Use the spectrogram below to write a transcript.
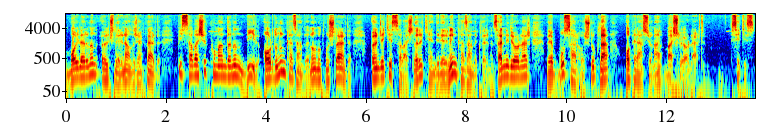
boylarının ölçülerini alacaklardı. Bir savaşı kumandanın değil, ordunun kazandığını unutmuşlardı. Önceki savaşları kendilerinin kazandıklarını zannediyorlar ve bu sarhoşlukla operasyona başlıyorlardı. 8.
